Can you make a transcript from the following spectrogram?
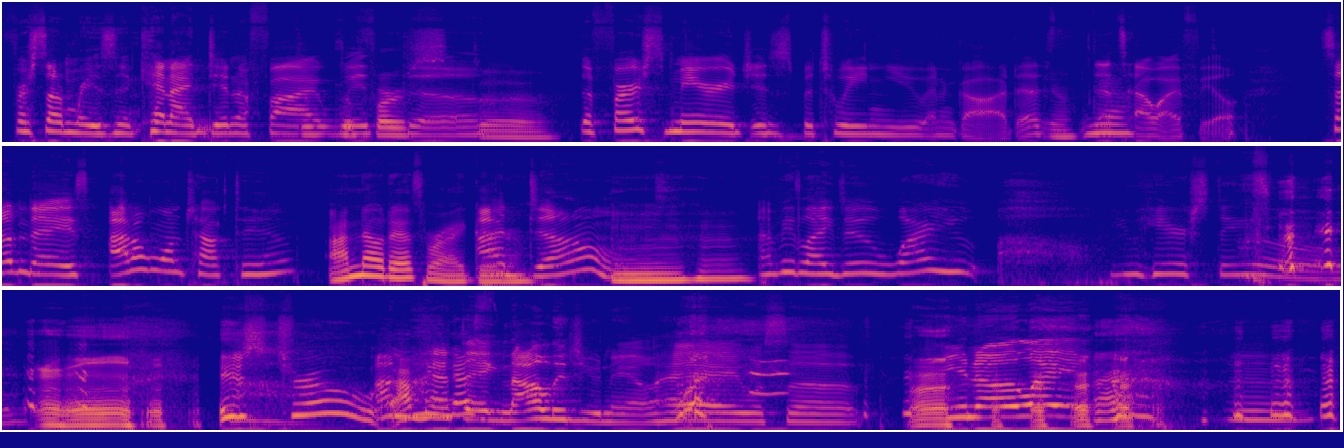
for some reason, can identify the with first the uh, the first marriage is between you and God. That's, that's Yeah. how I feel. Some days I don't want to talk to him. I know that's right, girl. I don't. hmm I'd be like, dude, why are you? you here still? It's true. I'm I gonna mean, have to acknowledge you now. Hey, what's up? you know, like mm,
